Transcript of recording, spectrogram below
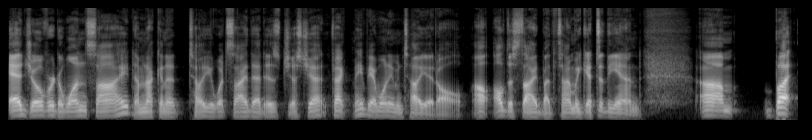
edge over to one side. I'm not going to tell you what side that is just yet. In fact, maybe I won't even tell you at all. I'll, I'll decide by the time we get to the end. Um, but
